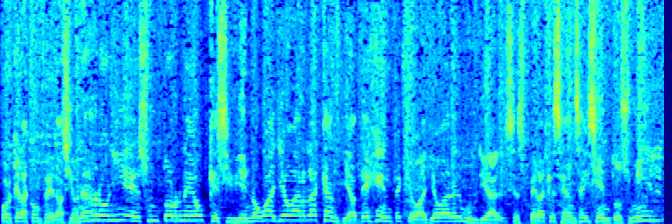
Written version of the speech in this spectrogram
porque la Confederación Ronnie es un torneo que si bien no va a llevar la cantidad de gente que va a llevar el Mundial, se espera que sean 600 mil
